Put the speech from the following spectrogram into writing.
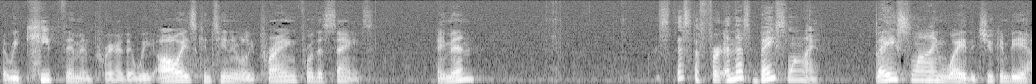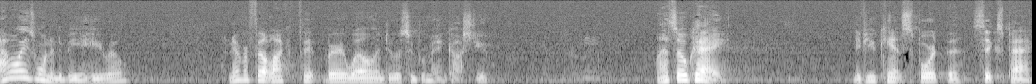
that we keep them in prayer, that we always continually praying for the saints. Amen? That's, that's the first, and that's baseline. Baseline way that you can be. I always wanted to be a hero. I never felt like I fit very well into a Superman costume. That's okay. If you can't sport the six pack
